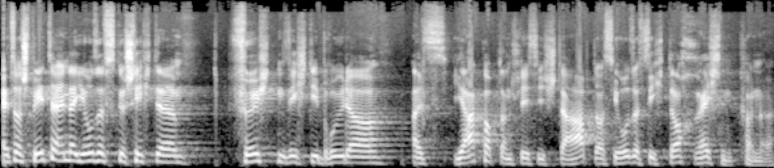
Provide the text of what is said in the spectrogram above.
Etwas später in der Josefsgeschichte fürchten sich die Brüder, als Jakob dann schließlich starb, dass Josef sich doch rächen könne.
